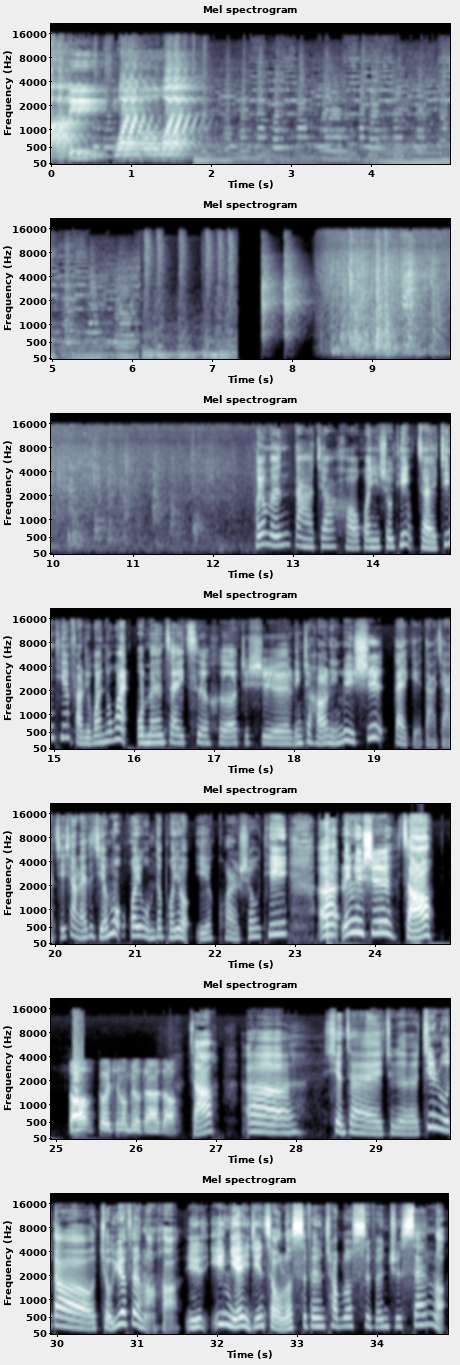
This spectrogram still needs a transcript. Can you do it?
法律 One On One。朋友们，大家好，欢迎收听。在今天法律 One On One，我们再一次和这是林志豪林律师带给大家接下来的节目，欢迎我们的朋友一块儿收听。呃，林律师早，早，各位听众朋友，大家早，早，呃。现在这个进入到九月份了哈，一一年已经走了四分，差不多四分之三了。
